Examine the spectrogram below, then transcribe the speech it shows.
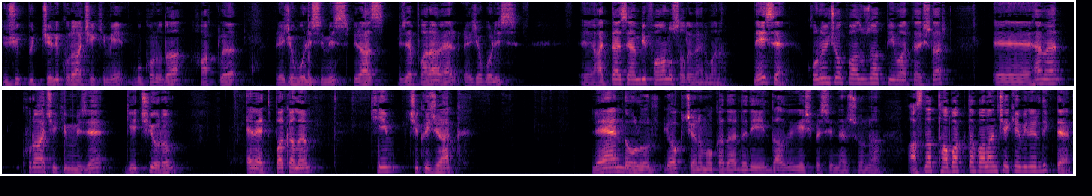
Düşük bütçeli kura çekimi bu konuda haklı Recebolis'imiz. Biraz bize para ver Recebolis. E, hatta sen bir fanus alıver bana. Neyse konuyu çok fazla uzatmayayım arkadaşlar. E, hemen kura çekimimize geçiyorum. Evet bakalım kim çıkacak? Leğen de olur. Yok canım o kadar da değil. Dalga geçmesinler sonra. Aslında tabakta falan çekebilirdik de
